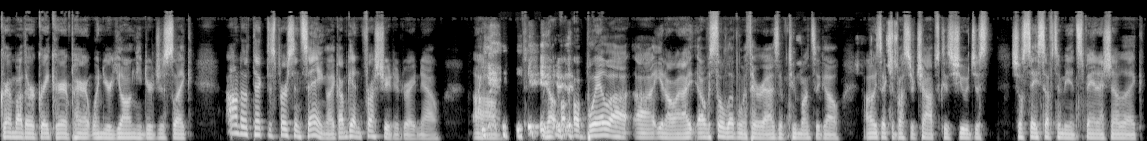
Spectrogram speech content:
grandmother or great grandparent when you're young and you're just like, I don't know what the heck this person's saying. Like, I'm getting frustrated right now. Um, you know, Abuela, uh, you know, and I, I was still living with her as of two months ago. I always like to bust her chops because she would just, she'll say stuff to me in Spanish and I'm like,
